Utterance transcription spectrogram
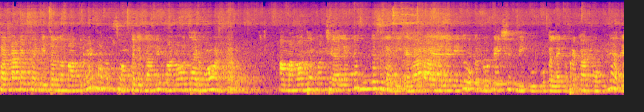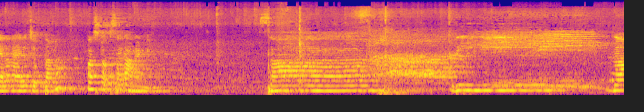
కర్ణాటక సంగీతంలో మాత్రమే మనం సొంతగా దాన్ని మనోధర్మం అంటారు. ఆ మనోధర్మం చేయాలంటే ముందు అసలు అది ఎలా రాయాలి అనేది ఒక నోటేషన్ మీకు ఒక లెక్క ప్రకారం ఉంటుంది. అది ఎలా రాయాలో చెప్తాను. ఫస్ట్ ఒకసారి అనండి సా రీ గా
